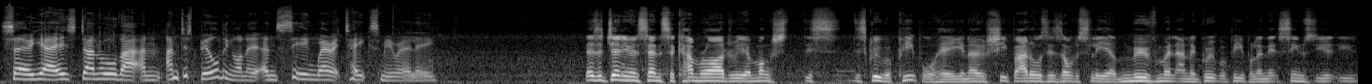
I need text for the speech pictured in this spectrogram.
So yeah, it's done all that and I'm just building on it and seeing where it takes me really. There's a genuine sense of camaraderie amongst this this group of people here. You know, She Paddles is obviously a movement and a group of people, and it seems you you,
